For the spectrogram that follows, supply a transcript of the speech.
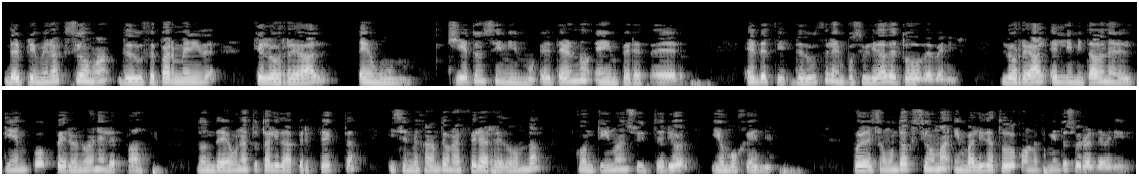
Del primer axioma deduce Parménides que lo real es uno, quieto en sí mismo, eterno e imperecedero. Es decir, deduce la imposibilidad de todo devenir. Lo real es limitado en el tiempo, pero no en el espacio, donde es una totalidad perfecta y semejante a una esfera redonda, continua en su interior y homogénea. Pues el segundo axioma invalida todo conocimiento sobre el devenir,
